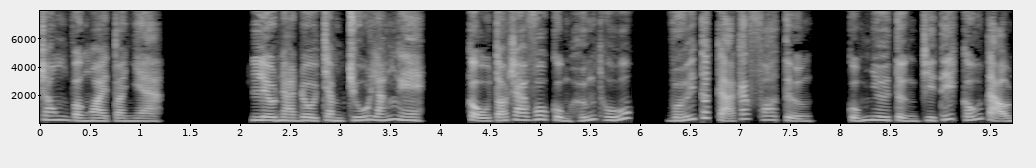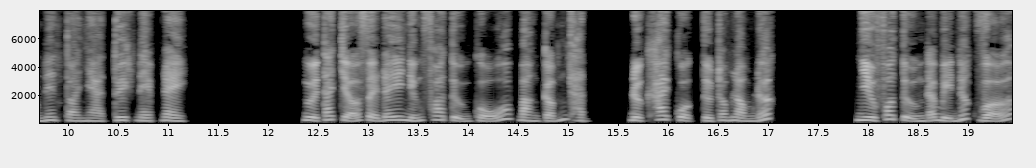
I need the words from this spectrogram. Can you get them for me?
trong và ngoài tòa nhà. Leonardo chăm chú lắng nghe, cậu tỏ ra vô cùng hứng thú với tất cả các pho tượng cũng như từng chi tiết cấu tạo nên tòa nhà tuyệt đẹp này. Người ta chở về đây những pho tượng cổ bằng cẩm thạch, được khai quật từ trong lòng đất. Nhiều pho tượng đã bị nứt vỡ,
